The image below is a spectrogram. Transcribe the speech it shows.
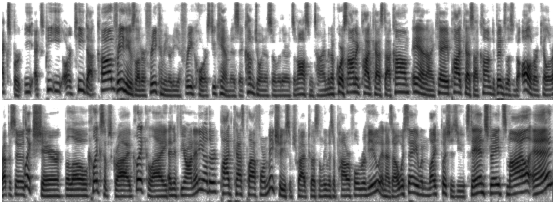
expert, E X P E R T.com. Free newsletter, free community, a free course. You can't miss it. Come join us over there. It's an awesome time. And of course, anikpodcast.com, A-N-I-K, podcast.com to binge listen to all of our killer episodes. Click share below, click subscribe, click like. And if you're on any other podcast platform. Make sure you subscribe to us and leave us a powerful review. And as I always say, when life pushes you, stand straight, smile, and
